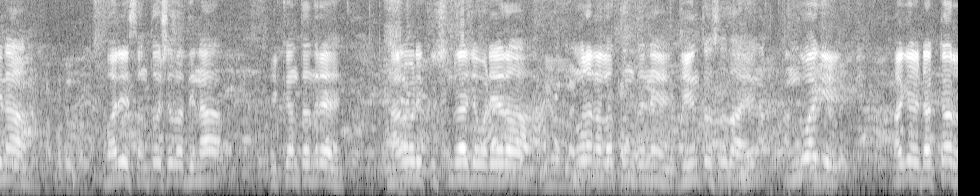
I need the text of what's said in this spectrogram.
ದಿನ ಭಾರಿ ಸಂತೋಷದ ದಿನ. ಏಕೆಂತಂದರೆ ನಾಲ್ವಡಿ ಕೃಷ್ಣರಾಜ ಒಡೆಯರ ನೂರ ನಲವತ್ತೊಂದನೇ ಜಯಂತ್ಯೋತ್ಸವದ ಅಂಗವಾಗಿ ಹಾಗೆ ಡಾಕ್ಟರ್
